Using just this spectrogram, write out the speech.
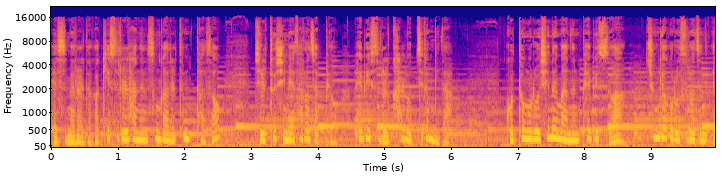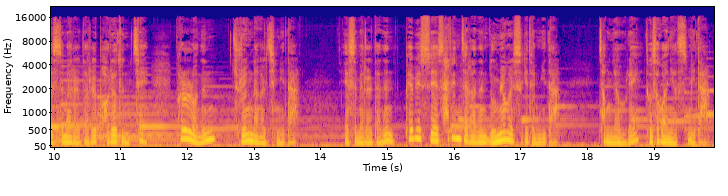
에스메랄다가 키스를 하는 순간을 틈타서 질투심에 사로잡혀 페비스를 칼로 찌릅니다. 고통으로 신음하는 페비스와 충격으로 쓰러진 에스메랄다를 버려둔 채 프롤로는 주랭랑을 칩니다. 에스메랄다는 페비스의 살인자라는 누명을 쓰게 됩니다. 정여울의 도서관이었습니다.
